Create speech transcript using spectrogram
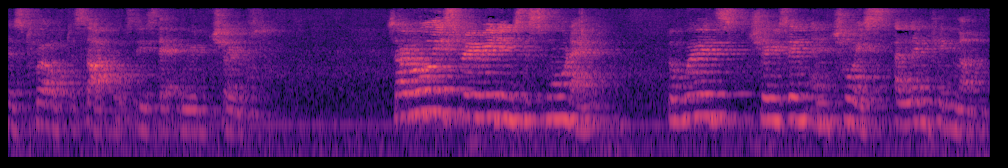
his 12 disciples. There's that word choose. So, in all these three readings this morning, the words choosing and choice are linking them.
